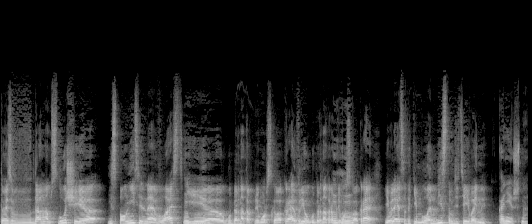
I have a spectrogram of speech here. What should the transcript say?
То есть в данном случае исполнительная власть угу. и э, губернатор Приморского края, в Рио губернатора угу. Приморского края является таким лоббистом детей войны. Конечно.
